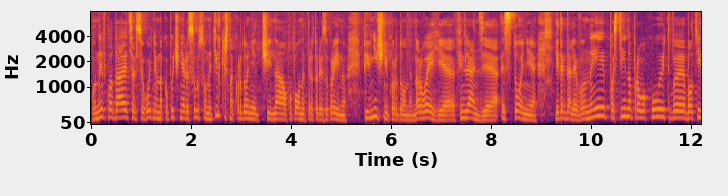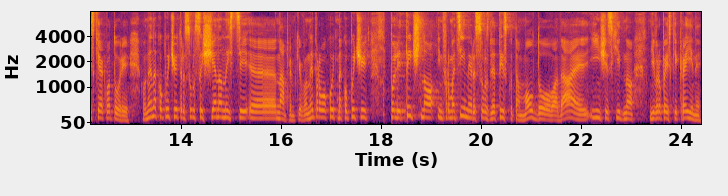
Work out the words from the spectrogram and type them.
Вони вкладаються сьогодні в накопичення ресурсу не тільки ж на кордоні чи на окупованих територіях з Україною, північні кордони, Норвегія, Фінляндія, Естонія і так далі. Вони постійно провокують в Балтійській акваторії. Вони накопичують ресурси ще на низці е, напрямків. Вони провокують, накопичують політично-інформаційний ресурс для тиску там Молдова, да, інші східноєвропейські країни,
